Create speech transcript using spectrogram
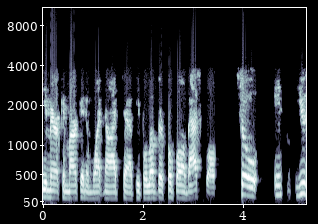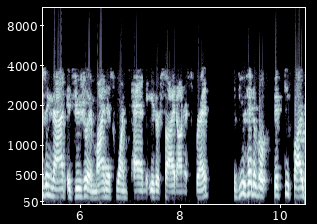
the American market and whatnot. Uh, people love their football and basketball. So in, using that, it's usually a minus 110 either side on a spread. If you hit about 55%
